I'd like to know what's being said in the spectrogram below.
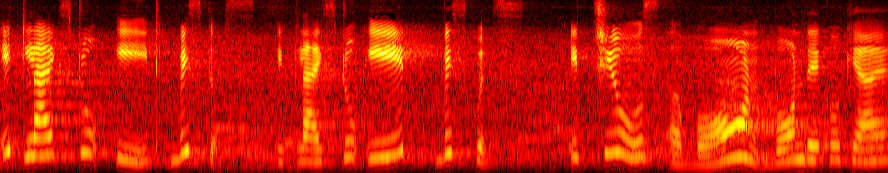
It likes to eat biscuits. It likes to eat biscuits. It chews a bone bone देखो क्या है?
